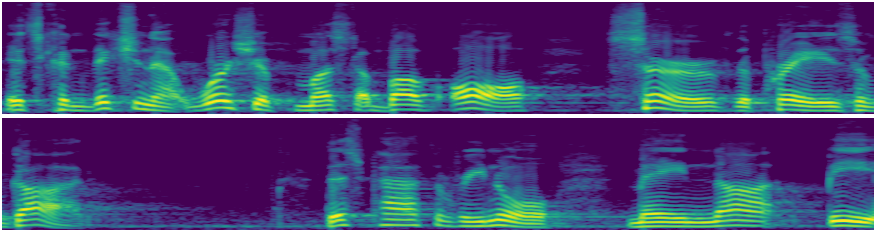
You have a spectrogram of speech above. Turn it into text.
its conviction that worship must above all serve the praise of God. This path of renewal may not be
